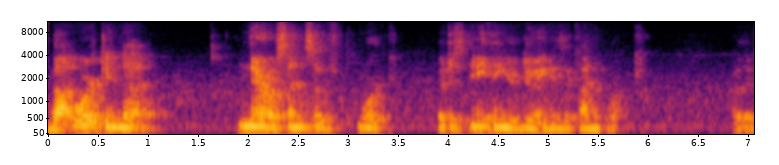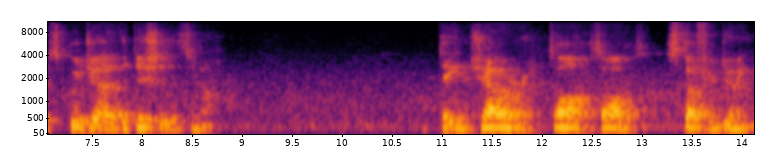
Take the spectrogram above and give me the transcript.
Not work in the narrow sense of work, but just anything you're doing is a kind of work. Whether it's puja, the dishes, you know, taking a shower, it's all it's all stuff you're doing.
